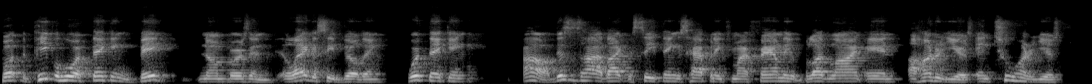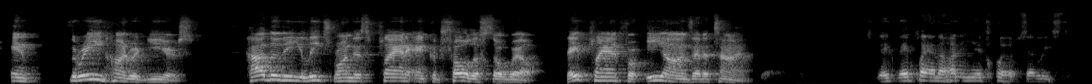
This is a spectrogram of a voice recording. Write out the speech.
But the people who are thinking big numbers and legacy building, we're thinking, oh, this is how I'd like to see things happening for my family bloodline in 100 years, in 200 years, in 300 years. How do the elites run this planet and control us so well? They plan for eons at a time. They they plan hundred year clips at least.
